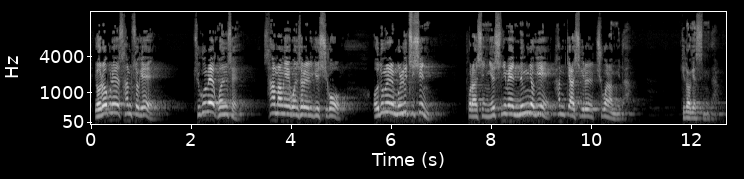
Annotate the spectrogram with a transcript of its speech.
여러분의 삶 속에 죽음의 권세, 사망의 권세를 이기시고 어둠을 물리치신 부활하신 예수님의 능력이 함께 하시기를 축원합니다. 기도하겠습니다.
